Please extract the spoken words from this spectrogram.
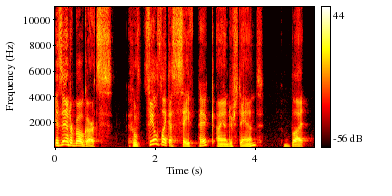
It's Xander Bogaerts, who feels like a safe pick, I understand, but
